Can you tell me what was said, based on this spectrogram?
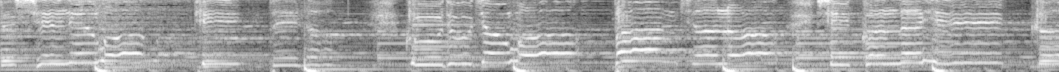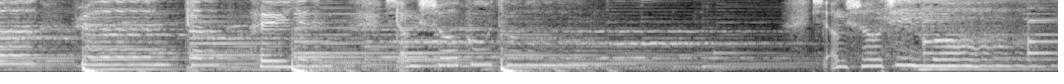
这些年我疲惫了，孤独将我绑架了，习惯了一个人的黑夜，享受孤独，享受寂寞。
